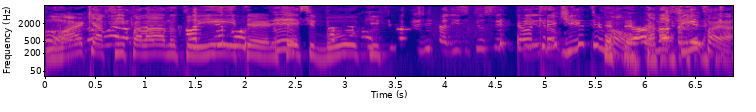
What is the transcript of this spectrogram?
Marque a FIFA lá no Twitter, no Facebook. Você não acredita nisso, tenho certeza. Eu acredito, irmão. Tá na FIFA.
